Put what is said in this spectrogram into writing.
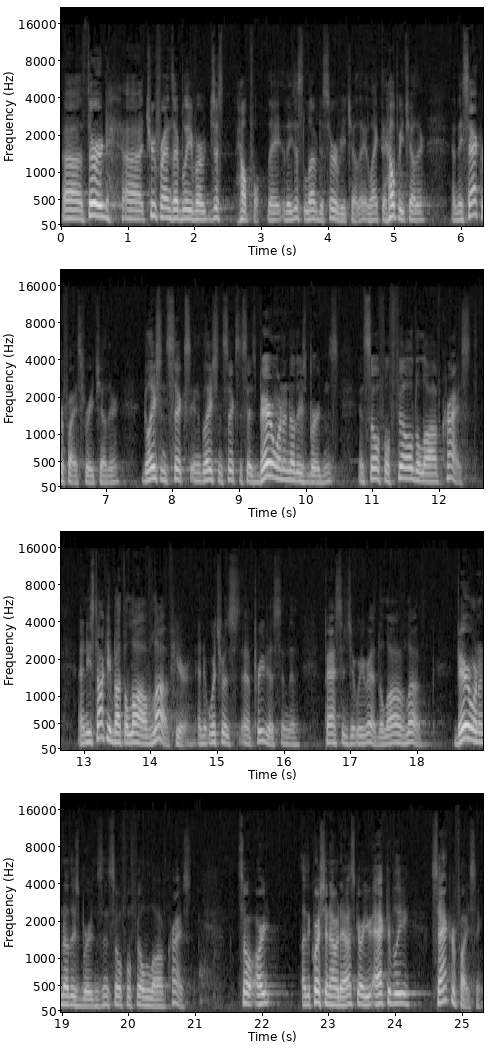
Uh, third, uh, true friends, I believe, are just helpful. They, they just love to serve each other. They like to help each other and they sacrifice for each other. Galatians 6, in Galatians 6, it says, Bear one another's burdens, and so fulfill the law of Christ. And he's talking about the law of love here, and which was uh, previous in the passage that we read, the law of love. Bear one another's burdens, and so fulfill the law of Christ. So, are, the question I would ask are you actively sacrificing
